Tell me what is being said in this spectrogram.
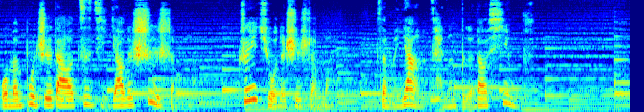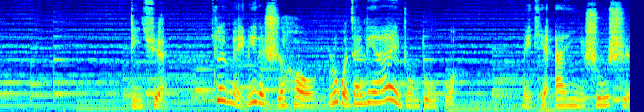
我们不知道自己要的是什么，追求的是什么，怎么样才能得到幸福？的确，最美丽的时候，如果在恋爱中度过，每天安逸舒适，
